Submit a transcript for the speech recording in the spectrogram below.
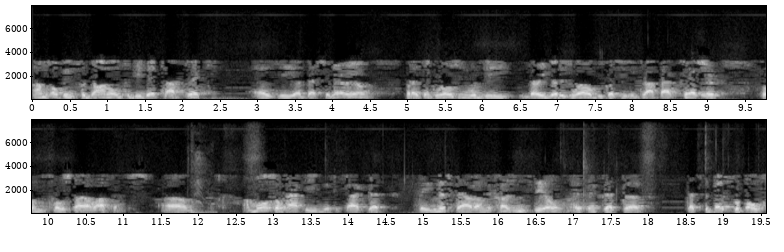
I'm hoping for Darnold to be their top pick as the uh, best scenario, but I think Rosen would be very good as well because he's a drop back passer from pro style offense. Um, I'm also happy with the fact that they missed out on the Cousins deal. I think that uh, that's the best for both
